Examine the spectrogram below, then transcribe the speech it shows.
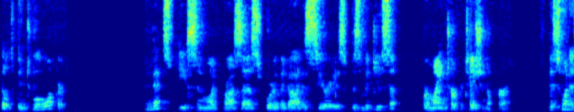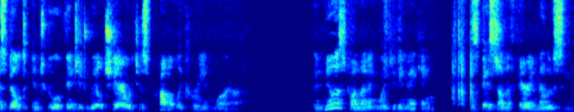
built into a walker. The next piece in my process for the Goddess series was Medusa, or my interpretation of her. This one is built into a vintage wheelchair, which is probably Korean War era. The newest one that I'm going to be making is based on the fairy Melusine.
